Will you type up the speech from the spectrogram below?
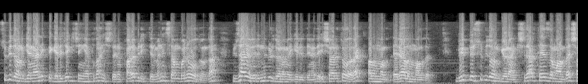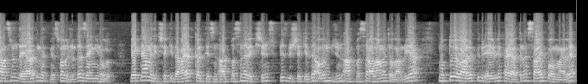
Su bidonu genellikle gelecek için yapılan işlerin para biriktirmenin sembolü olduğundan güzel ve verimli bir döneme girildiğine de işareti olarak alınmalı, ele alınmalıdır. Büyük bir su bidonu gören kişiler tez zamanda şansının da yardım etmesi sonucunda zengin olur beklenmedik şekilde hayat kalitesinin artmasına ve kişinin sürpriz bir şekilde alım gücünün artmasına alamet olan rüya, mutlu ve varlıklı bir evlilik hayatına sahip olmaya ve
